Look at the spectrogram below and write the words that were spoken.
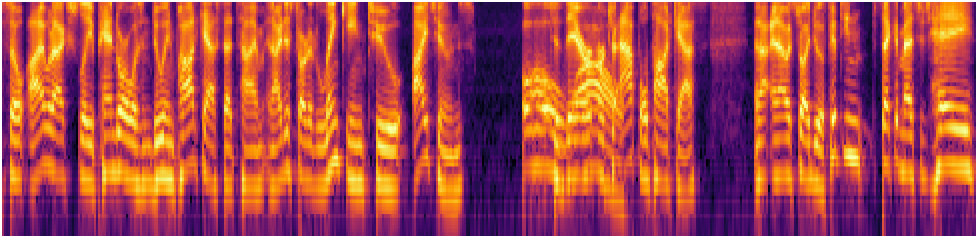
so I would actually, Pandora wasn't doing podcasts that time, and I just started linking to iTunes oh to their or to. Apple Podcasts. And I, and I would so I do a 15 second message. Hey,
